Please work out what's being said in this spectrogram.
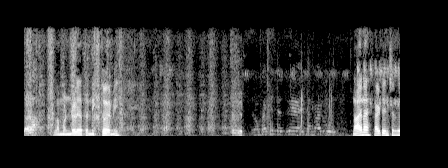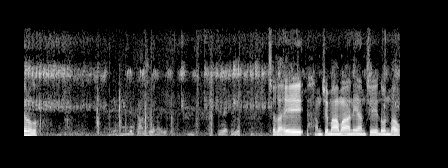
चला. मंडळी आता निघतोय मी. नाही नाही काय टेन्शन घेऊ नको. चला हे आमचे मामा आणि आमचे दोन भाऊ.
